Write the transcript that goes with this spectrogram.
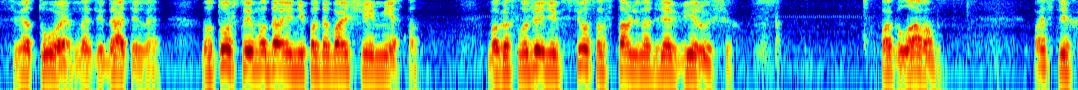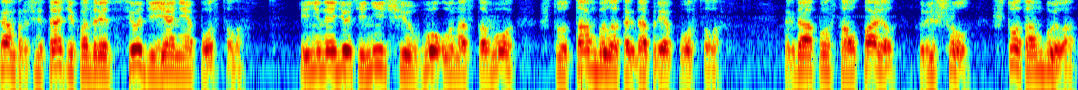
святое, назидательное, но то, что ему дали неподобающее место. Богослужение все составлено для верующих. По главам, по стихам прочитайте подряд все деяния апостолов. И не найдете ничего у нас того, что там было тогда при апостолах. Когда апостол Павел пришел, что там было?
